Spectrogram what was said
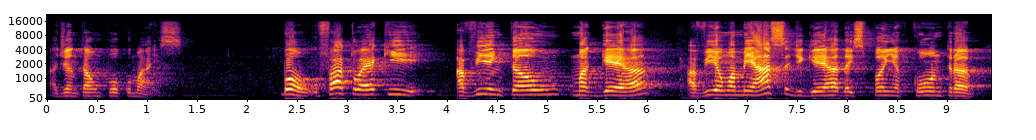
adiantar um pouco mais. Bom, o fato é que havia então uma guerra, havia uma ameaça de guerra da Espanha contra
